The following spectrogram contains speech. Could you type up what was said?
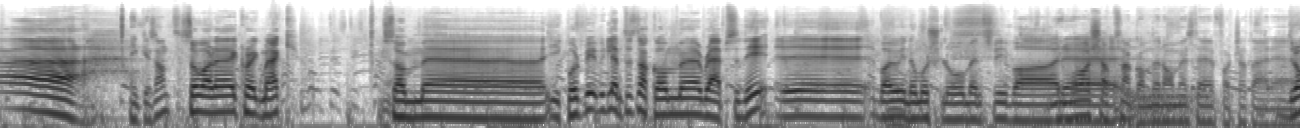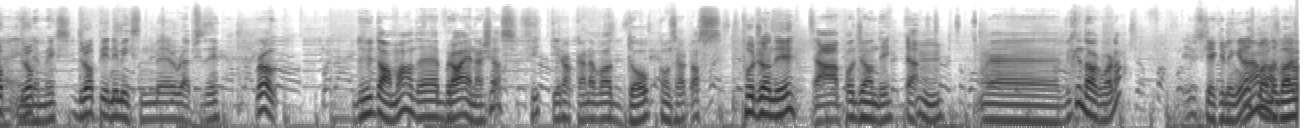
Eh, Ikke sant? Så var det Craig Mack som eh, gikk bort. Vi, vi glemte å snakke om eh, Rhapsody. Eh, var jo innom Oslo mens vi var Vi må eh, kjapt snakke om det nå mens det fortsatt er eh, Dropp, in dropp, the mix. dropp inn i miksen med Rhapsody. Bro, hun dama hadde bra energi, ass. Fytti rakkeren, det var dope konsert, ass. På John D? Ja, på John D. Ja. Mm. Eh, hvilken dag var det? Det husker jeg ikke lenger. Altså, men det, var,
